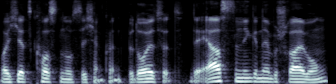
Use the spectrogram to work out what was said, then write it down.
euch jetzt kostenlos sichern könnt. Bedeutet, der erste Link in der Beschreibung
